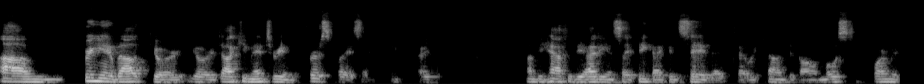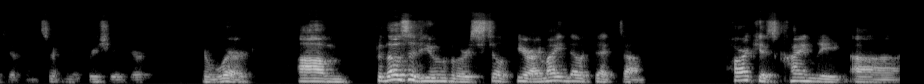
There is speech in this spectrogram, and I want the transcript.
um, bringing about your your documentary in the first place. I think, I, on behalf of the audience, I think I can say that uh, we found it all most informative, and certainly appreciate your your work. Um, for those of you who are still here, I might note that um, PARC has kindly uh,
